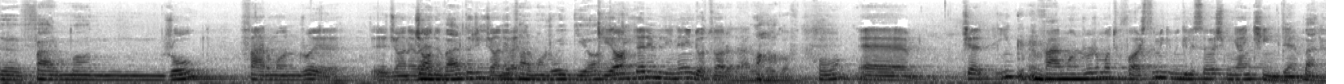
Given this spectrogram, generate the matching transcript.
اه، فرمان رو فرمان روی جانور جانور داریم جانور- یه فرمان روی گیاه گیاه داریم. لینه این دوتا رو در واقع. گفت. خب. که این فرمانرو رو ما تو فارسی میگیم انگلیسی بهش میگن کینگدم. بله.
